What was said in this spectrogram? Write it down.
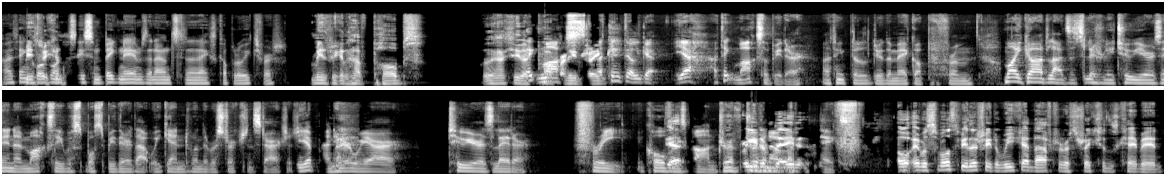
I think Means we're we going can- to see some big names announced in the next couple of weeks for it. means we can have pubs. We'll actually I like think properly Mox, I think they'll get. Yeah, I think Mox will be there. I think they'll do the makeup from. My God, lads, it's literally two years in, and Moxley was supposed to be there that weekend when the restrictions started. Yep. And here we are, two years later, free. COVID Yeah. is gone. Driv- Freedom driven out Day. like snakes. oh, it was supposed to be literally the weekend after restrictions came in,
